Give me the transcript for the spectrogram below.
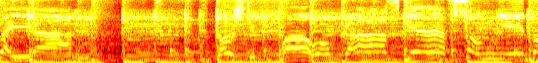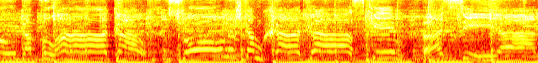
Саян Дождик по указке В сон недолго плакал Солнышком хакасским осиян.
